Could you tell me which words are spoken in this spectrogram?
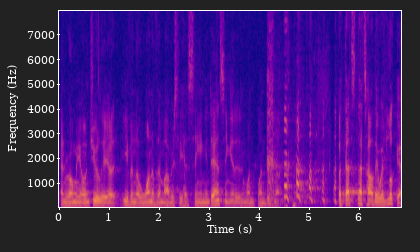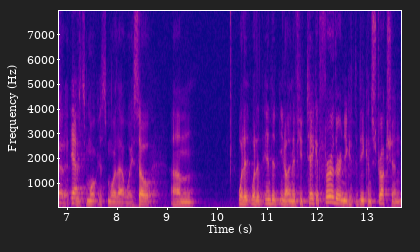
and Romeo and Juliet, even though one of them obviously has singing and dancing in it and one, one does not. but that's, that's how they would look at it. Yeah. It's, more, it's more that way. So um, what it, what it ended, you know, and if you take it further and you get to deconstruction,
